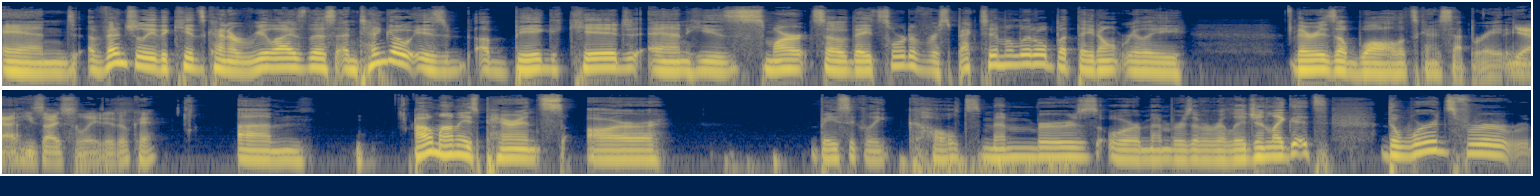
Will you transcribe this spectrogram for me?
And eventually the kids kind of realize this. And Tengo is a big kid and he's smart. So they sort of respect him a little, but they don't really. There is a wall that's kind of separating. yeah, them he's isolated. Okay. um Aomame's parents are basically cult members or members of a religion like it's the words for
